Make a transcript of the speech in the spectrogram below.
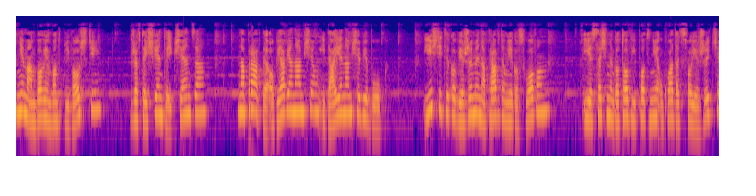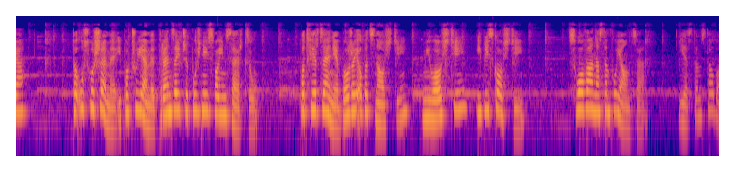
Nie mam bowiem wątpliwości, że w tej świętej księdze naprawdę objawia nam się i daje nam siebie Bóg. Jeśli tylko wierzymy naprawdę Jego słowom i jesteśmy gotowi pod nie układać swoje życie, to usłyszymy i poczujemy prędzej czy później w swoim sercu potwierdzenie Bożej obecności, miłości i bliskości. Słowa następujące. Jestem z Tobą.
